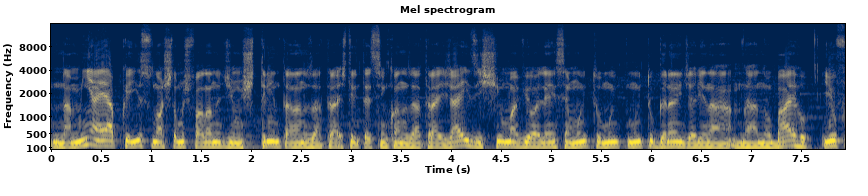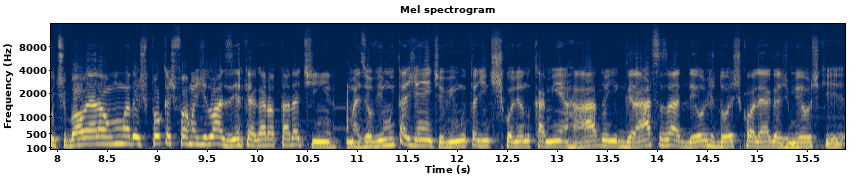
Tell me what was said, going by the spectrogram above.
na minha época, isso nós estamos falando de uns 30 anos atrás, 35 anos atrás, já existia uma violência muito, muito, muito grande ali na, na- no bairro. E o futebol era uma das poucas formas de lazer que a garotada tinha. Mas eu vi muita gente, eu vi muita gente escolhendo o caminho errado e graças a Deus, dois colegas meus que,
